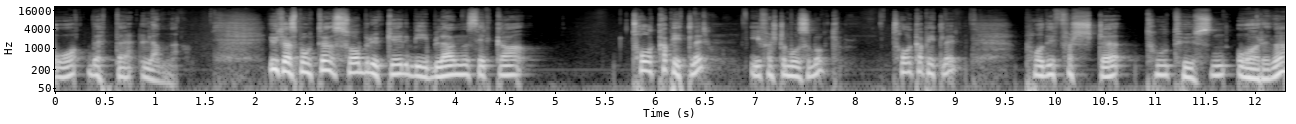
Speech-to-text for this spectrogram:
og dette landet. I utgangspunktet så bruker Bibelen ca. tolv kapitler i første Mosebok. Tolv kapitler på de første 2000 årene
